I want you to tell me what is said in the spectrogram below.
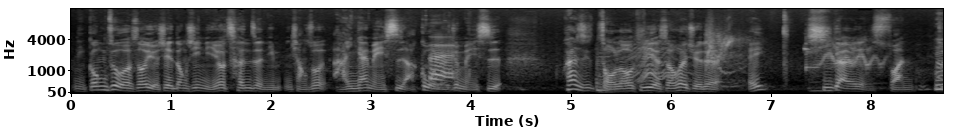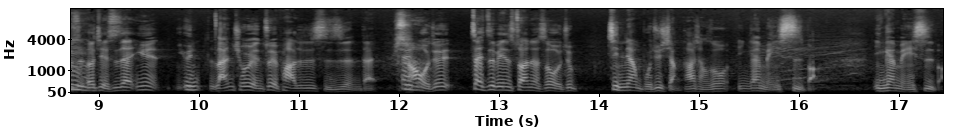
你工作的时候有些东西你又撑着，你想说啊应该没事啊，过了就没事，开始走楼梯的时候会觉得哎。膝盖有点酸，就是而且是在因为运篮球员最怕就是十字韧带，然后我就在这边酸的时候，我就尽量不去想他，想说应该没事吧，应该没事吧。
